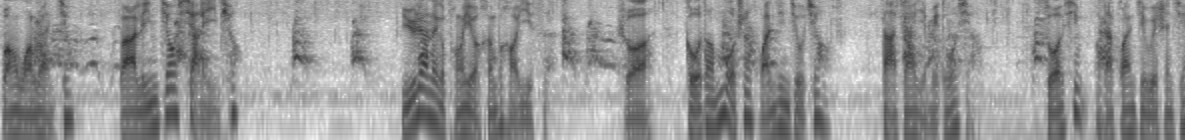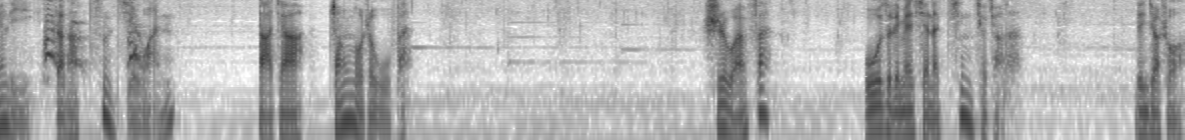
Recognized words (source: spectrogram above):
汪汪乱叫，把林娇吓了一跳。于亮那个朋友很不好意思，说狗到陌生环境就叫，大家也没多想，索性把它关进卫生间里，让它自己玩。大家张罗着午饭。吃完饭，屋子里面显得静悄悄的。林娇说：“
